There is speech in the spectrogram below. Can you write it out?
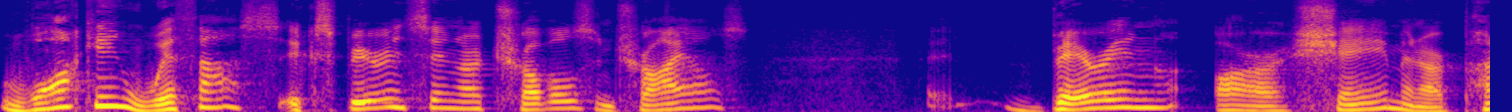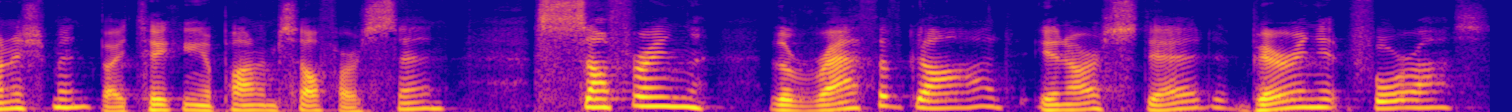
walking with us, experiencing our troubles and trials, bearing our shame and our punishment by taking upon himself our sin, suffering the wrath of God in our stead, bearing it for us,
